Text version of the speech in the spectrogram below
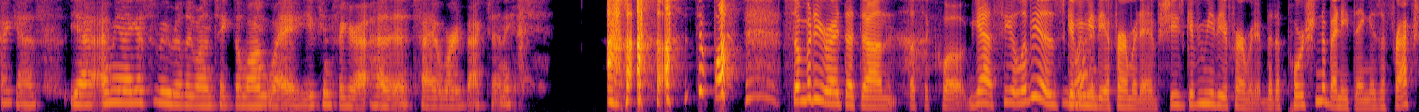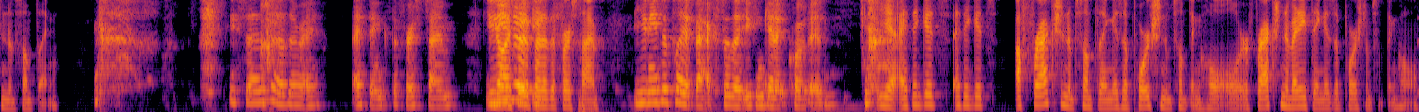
I guess. Yeah, I mean, I guess if we really want to take the long way, you can figure out how to tie a word back to anything. Somebody write that down. That's a quote. Yeah, see, Olivia is giving me the affirmative. She's giving me the affirmative that a portion of anything is a fraction of something. You said it the other way. I think the first time. You no, I said to- it better the first time. You need to play it back so that you can get it quoted. yeah, I think it's I think it's a fraction of something is a portion of something whole, or a fraction of anything is a portion of something whole.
